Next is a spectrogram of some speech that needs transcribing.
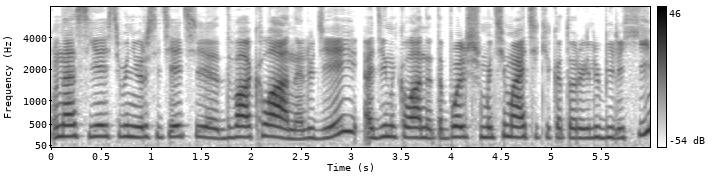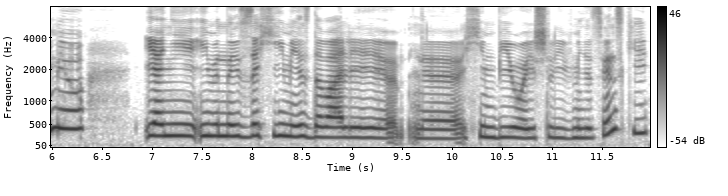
у нас есть в университете два клана людей. Один клан — это больше математики, которые любили химию, и они именно из-за химии сдавали э, химбио и шли в медицинский.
